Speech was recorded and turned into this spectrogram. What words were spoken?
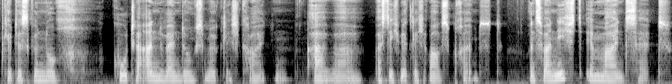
gibt es genug gute Anwendungsmöglichkeiten. Aber was dich wirklich ausbremst, und zwar nicht im Mindset,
